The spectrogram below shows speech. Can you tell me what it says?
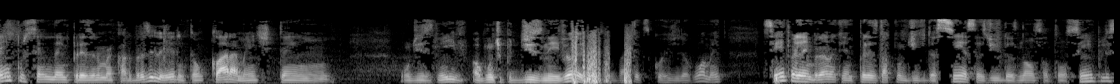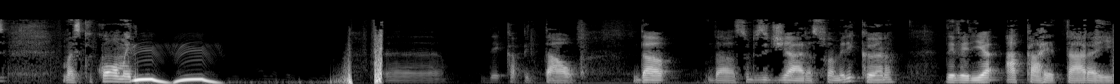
100% da empresa no mercado brasileiro. Então, claramente tem um, desnível, algum tipo de desnível aí, vai ter que se corrigir em algum momento. Sempre lembrando que a empresa está com dívida sim, essas dívidas não são tão simples, mas que com o aumento é, de capital da, da subsidiária sul-americana, deveria acarretar aí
